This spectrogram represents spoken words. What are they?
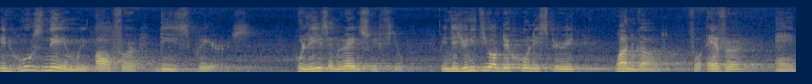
in whose name we offer these prayers who lives and reigns with you in the unity of the Holy Spirit, one God, forever and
